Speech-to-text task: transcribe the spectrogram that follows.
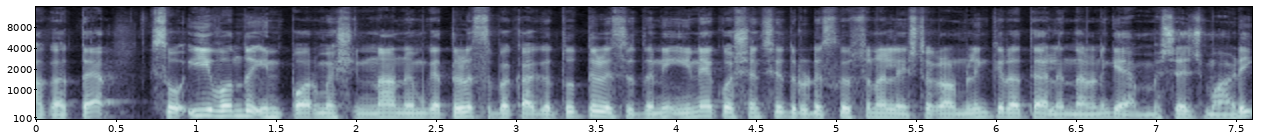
ಆಗುತ್ತೆ. ಸೊ ಈ ಒಂದು ಇನ್ಫಾರ್ಮೇಷನ್ನ ನಾನು ನಿಮಗೆ ತಿಳಿಸಬೇಕಾಗಿತ್ತು. ತಿಳಿಸಿದ್ದೀನಿ ಏನೇ ಕ್ವಶನ್ಸ್ ಇದ್ರು ಡಿಸ್ಕ್ರಿಪ್ಷನಲ್ಲಿ ಇನ್ಸ್ಟಾಗ್ರಾಮ್ ಲಿಂಕ್ ಇರುತ್ತೆ ಅಲ್ಲಿಂದ ನನಗೆ ಮೆಸೇಜ್ ಮಾಡಿ.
